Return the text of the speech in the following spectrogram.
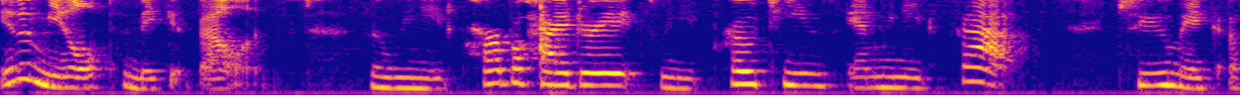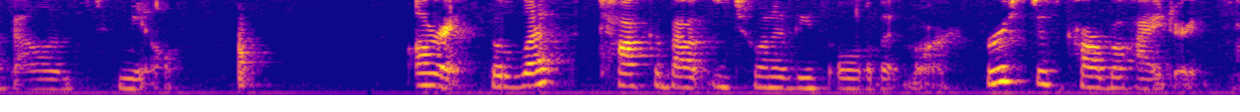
in a meal to make it balanced. So we need carbohydrates, we need proteins, and we need fats to make a balanced meal. All right, so let's talk about each one of these a little bit more. First is carbohydrates.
